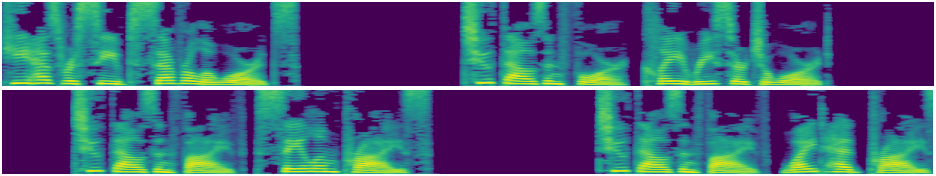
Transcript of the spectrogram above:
He has received several awards 2004 Clay Research Award 2005 Salem Prize 2005 Whitehead Prize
